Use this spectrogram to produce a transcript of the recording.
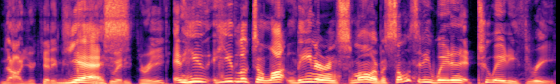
No, you're kidding me. Yes. 283. And he he looked a lot leaner and smaller, but someone said he weighed in at 283.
